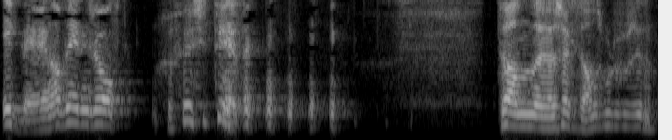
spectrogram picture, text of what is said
Ik ben geen afdelingshoofd. Gefeliciteerd. Dan eh, zou ik iets anders moeten verzinnen.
